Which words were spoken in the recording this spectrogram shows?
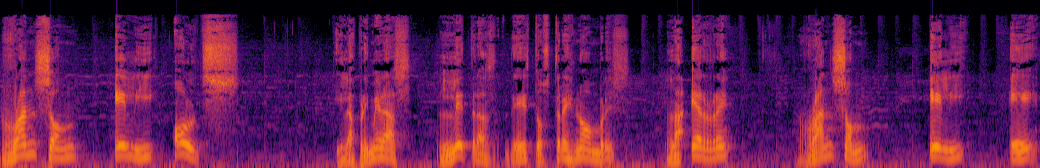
Ransom Eli Olds. Y las primeras letras de estos tres nombres, la R, Ransom, Eli, E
